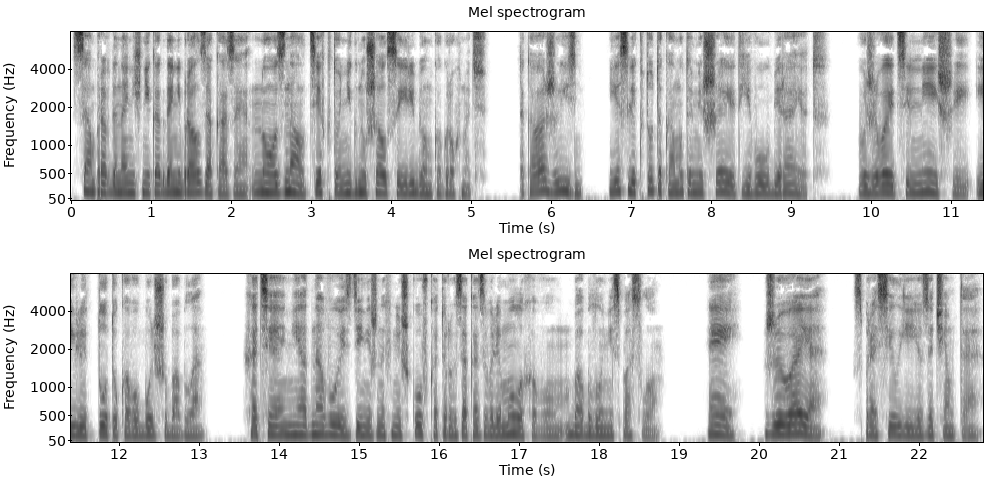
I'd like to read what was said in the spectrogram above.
Сам, правда, на них никогда не брал заказы, но знал тех, кто не гнушался и ребенка грохнуть. Такова жизнь. Если кто-то кому-то мешает, его убирают. Выживает сильнейший или тот, у кого больше бабла. Хотя ни одного из денежных мешков, которых заказывали Молохову, бабло не спасло. «Эй, живая?» — спросил ее зачем-то.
